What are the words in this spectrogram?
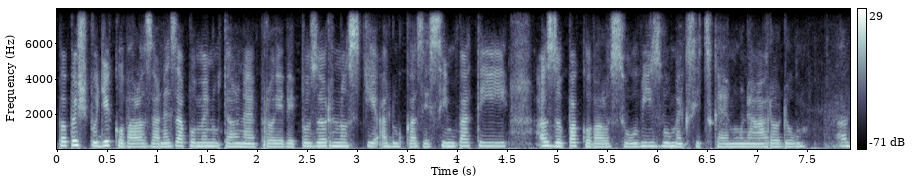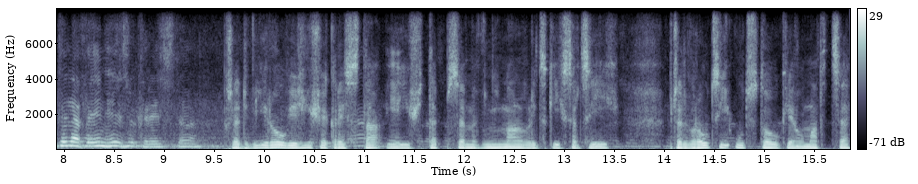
Papež poděkoval za nezapomenutelné projevy pozornosti a důkazy sympatií a zopakoval svou výzvu mexickému národu. Před vírou v Ježíše Krista, jejíž tep jsem vnímal v lidských srdcích, před vroucí úctou k jeho matce,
